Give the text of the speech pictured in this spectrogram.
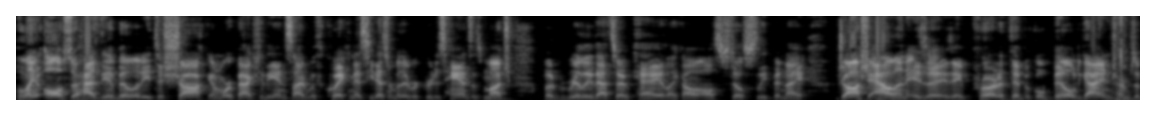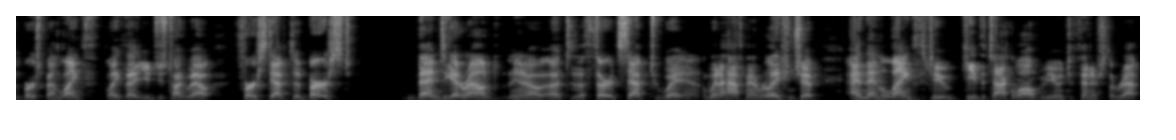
Polite also has the ability to shock and work back to the inside with quickness. He doesn't really recruit his hands as much, but really that's okay. Like I'll, I'll still sleep at night. Josh Allen is a is a prototypical build guy in terms of burst bend length, like that you just talk about. First step to burst, bend to get around, you know, uh, to the third step to win, win a half man relationship, and then length to keep the tackle off of you and to finish the rep.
